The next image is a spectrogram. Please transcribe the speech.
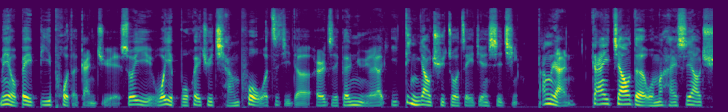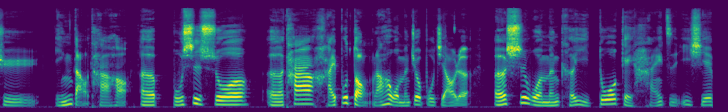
没有被逼迫的感觉，所以我也不会去强迫我自己的儿子跟女儿一定要去做这一件事情。当然，该教的我们还是要去引导他哈，而不是说呃他还不懂，然后我们就不教了，而是我们可以多给孩子一些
